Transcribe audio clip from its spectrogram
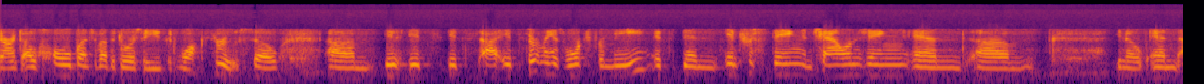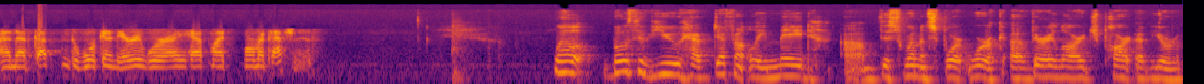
there aren't a whole bunch of other doors that you could walk through. So um, it, it's it's uh, it certainly has worked for me. It's been interesting and challenging, and um, you know, and and I've gotten to work in an area where I have my where my passion is. Well, both of you have definitely made um, this women's sport work a very large part of your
